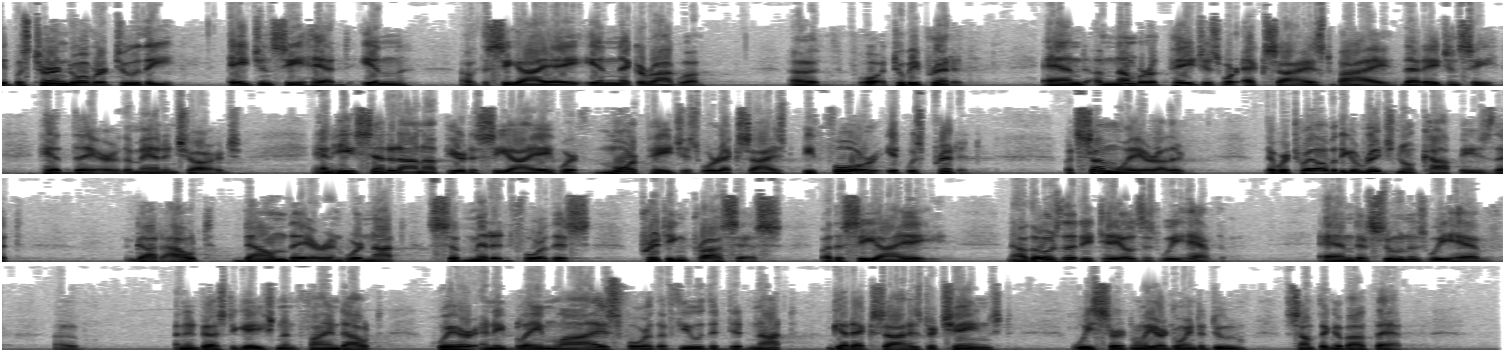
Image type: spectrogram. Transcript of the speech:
It was turned over to the agency head in of the CIA in Nicaragua uh, for, to be printed. And a number of pages were excised by that agency head there, the man in charge. And he sent it on up here to CIA where more pages were excised before it was printed. But some way or other, there were 12 of the original copies that got out down there and were not submitted for this printing process by the CIA. Now, those are the details as we have them. And as soon as we have uh, an investigation and find out where any blame lies for the few that did not get excised or changed, we certainly are going to do something about that.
